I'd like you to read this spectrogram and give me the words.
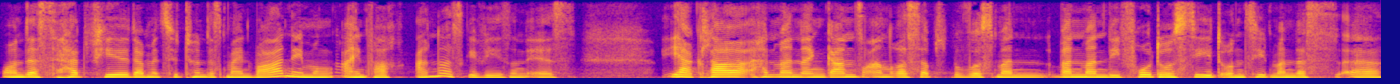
Und das hat viel damit zu tun, dass meine Wahrnehmung einfach anders gewesen ist. Ja, klar hat man ein ganz anderes Selbstbewusstsein, wenn man die Fotos sieht und sieht man, dass äh,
